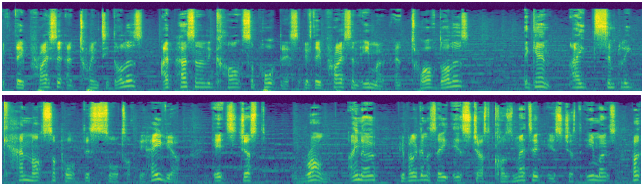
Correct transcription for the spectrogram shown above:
if they price it at $20, I personally can't support this. If they price an emote at $12, again, I simply cannot support this sort of behavior. It's just wrong. I know People are going to say it's just cosmetic, it's just emotes, but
